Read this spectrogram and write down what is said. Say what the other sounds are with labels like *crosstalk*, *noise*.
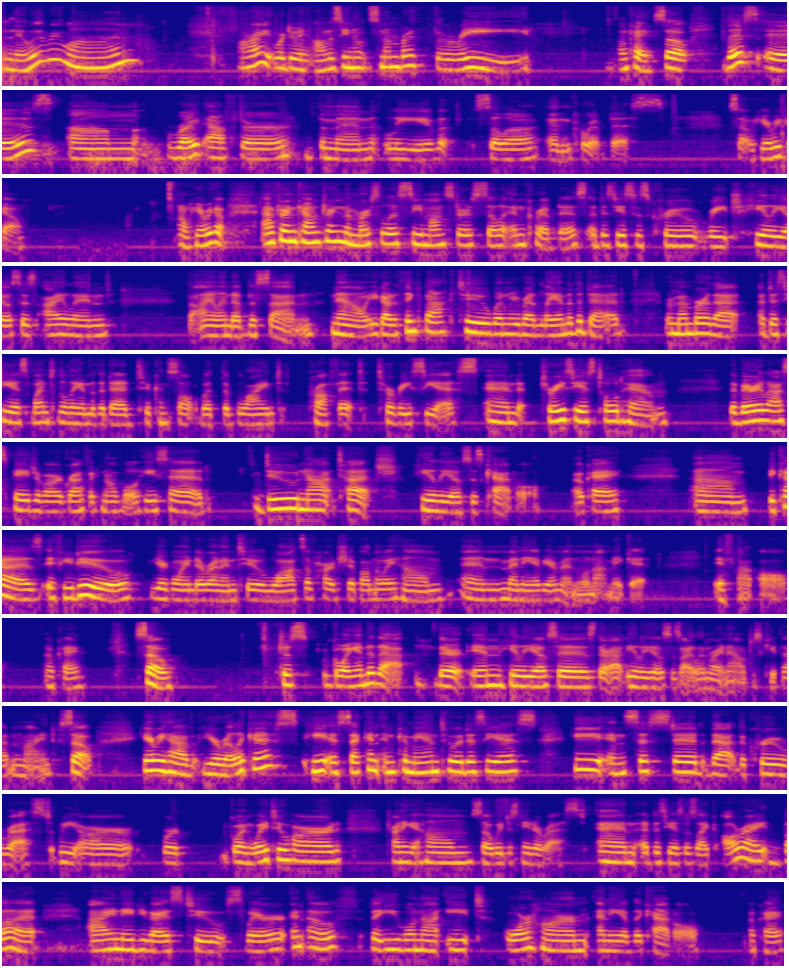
Hello, everyone. All right, we're doing Odyssey Notes number three. Okay, so this is um, right after the men leave Scylla and Charybdis. So here we go. Oh, here we go. After encountering the merciless sea monsters Scylla and Charybdis, Odysseus's crew reach Helios's island the island of the sun. Now, you got to think back to when we read Land of the Dead. Remember that Odysseus went to the land of the dead to consult with the blind prophet Tiresias. And Tiresias told him, the very last page of our graphic novel, he said, Do not touch Helios's cattle. Okay. Um, because if you do, you're going to run into lots of hardship on the way home, and many of your men will not make it, if not all. Okay. So just going into that, they're in Helios's, they're at Helios's island right now. Just keep that in mind. So here we have Eurylochus. He is second in command to Odysseus. He insisted that the crew rest. We are, we're going way too hard trying to get home, so we just need a rest. And Odysseus was like, All right, but I need you guys to swear an oath that you will not eat or harm any of the cattle. Okay.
